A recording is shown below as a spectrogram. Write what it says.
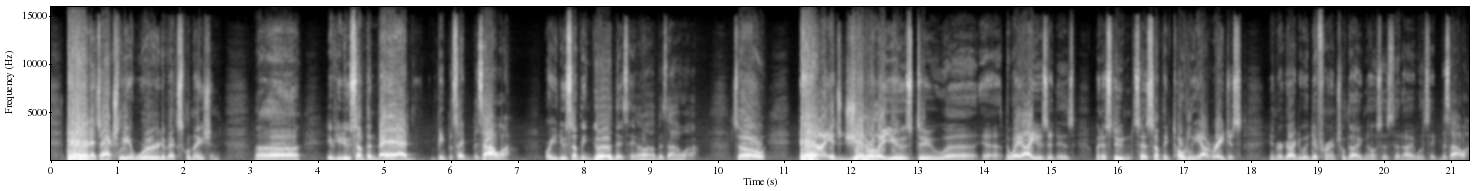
and it's actually a word of exclamation. Uh, if you do something bad, people say Bazawa. Or you do something good, they say, oh, Bazawa. So it's generally used to, uh, uh, the way I use it is when a student says something totally outrageous in regard to a differential diagnosis, that I will say Bazawa.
